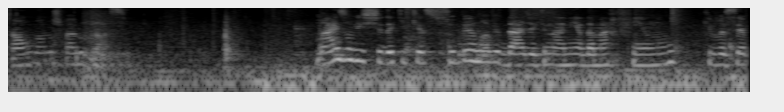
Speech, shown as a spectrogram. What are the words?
Então, vamos para o próximo. Mais um vestido aqui que é super novidade aqui na linha da Marfino que você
